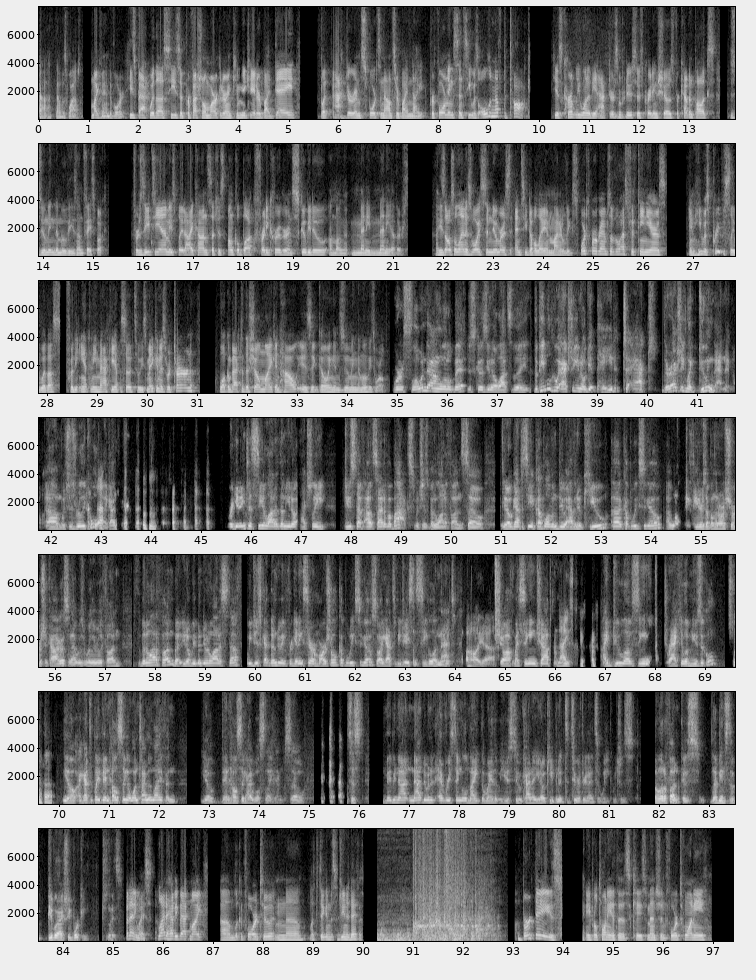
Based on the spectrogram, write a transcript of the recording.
Uh, that was wild. Mike Van Vandevort. He's back with us. He's a professional marketer and communicator by day, but actor and sports announcer by night, performing since he was old enough to talk. He is currently one of the actors and producers creating shows for Kevin Pollak's Zooming the Movies on Facebook. For ZTM, he's played icons such as Uncle Buck, Freddy Krueger, and Scooby Doo, among many, many others. He's also lent his voice to numerous NCAA and minor league sports programs over the last 15 years. And he was previously with us for the Anthony Mackie episode, so he's making his return. Welcome back to the show, Mike. And how is it going in zooming the movies world? We're slowing down a little bit just because you know lots of the the people who actually you know get paid to act, they're actually like doing that now, um, which is really cool. like I'm, we're getting to see a lot of them, you know, actually do stuff outside of a box, which has been a lot of fun. So, you know, got to see a couple of them do Avenue Q uh, a couple weeks ago. I went to theaters up on the North Shore of Chicago, so that was really really fun. It's been a lot of fun, but you know, we've been doing a lot of stuff. We just got done doing Forgetting Sarah Marshall a couple weeks ago, so I got to be Jason Segel in that. Oh yeah, Show off my singing chops. nice. I do love singing Dracula musical. you know, I got to play Van Helsing at one time in life, and you know, Van Helsing, I will slay him. So it's just maybe not not doing it every single night the way that we used to. Kind of, you know, keeping it to two or three nights a week, which is a lot of fun because that means the people are actually working, which is nice. But, anyways, glad to have you back, Mike. Um, looking forward to it. And uh, let's dig into Geena Davis. Birthdays. April 20th, as Case mentioned, 420.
